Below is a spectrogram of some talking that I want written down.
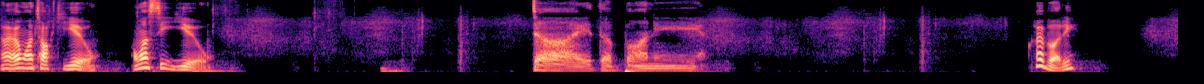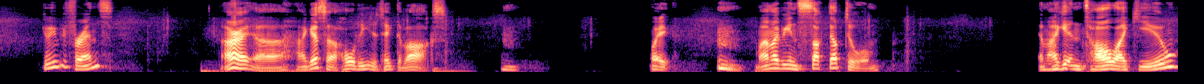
I, I want to talk to you. I want to see you. Die the bunny. Hi, buddy. Can we be friends? Alright, uh, I guess I'll hold E to take the box. Wait, why am I being sucked up to him? Am I getting tall like you?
